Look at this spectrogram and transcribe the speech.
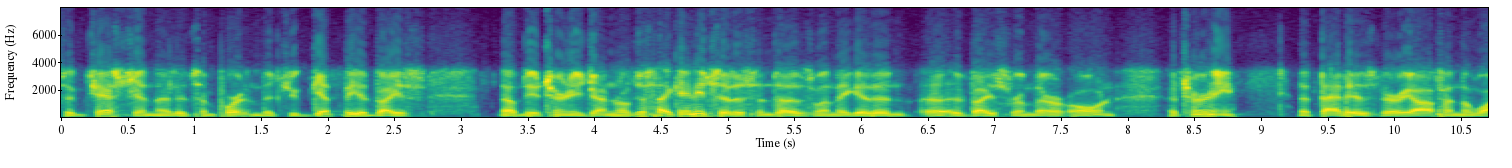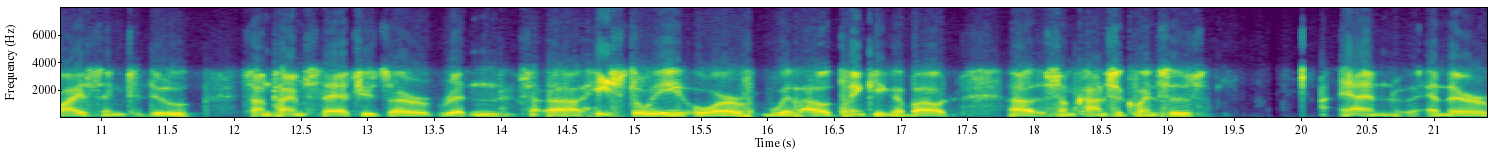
suggestion that it's important that you get the advice of the attorney general, just like any citizen does when they get an, uh, advice from their own attorney, that that is very often the wise thing to do. Sometimes statutes are written uh, hastily or without thinking about uh, some consequences and and their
